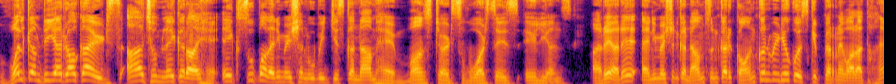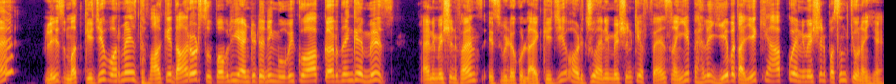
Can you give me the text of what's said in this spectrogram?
वेलकम डियर रॉकेट्स आज हम लेकर आए हैं एक सुपर एनिमेशन मूवी जिसका नाम है मॉन्स्टर्स वर्सेस एलियंस अरे अरे एनिमेशन का नाम सुनकर कौन कौन वीडियो को स्किप करने वाला था, हैं? प्लीज़ मत कीजिए, वरना इस धमाकेदार और सुपरली एंटरटेनिंग मूवी को आप कर देंगे मिस एनिमेशन फैंस इस वीडियो को लाइक कीजिए और जो एनिमेशन के फैंस नहीं है, पहले ये बताइए कि आपको एनिमेशन पसंद क्यों नहीं है।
